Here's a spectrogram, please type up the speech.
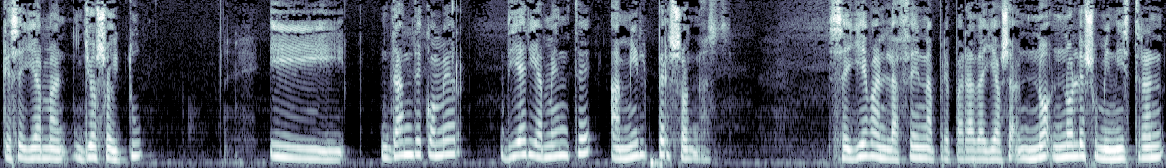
que se llaman Yo Soy Tú, y dan de comer diariamente a mil personas. Se llevan la cena preparada ya, o sea, no, no le suministran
